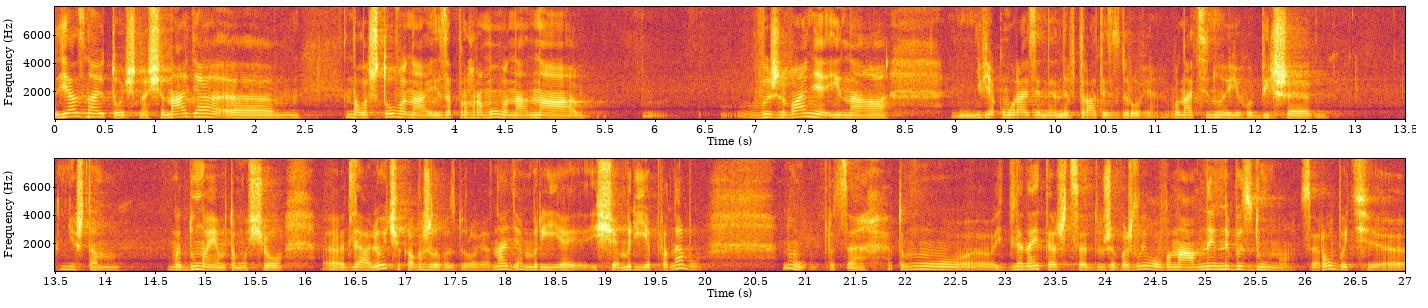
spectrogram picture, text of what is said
я знаю точно, що Надя е, налаштована і запрограмована на виживання і на ні в якому разі не, не втратить здоров'я. Вона цінує його більше, ніж там ми думаємо, тому що е, для льотчика важливе здоров'я. Надя мріє і ще мріє про небо. Ну, про це. Тому е, для неї теж це дуже важливо. Вона не, не бездумно це робить. е,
